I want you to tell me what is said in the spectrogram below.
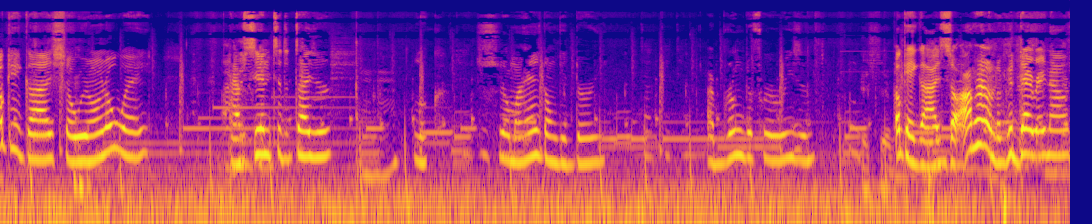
Okay, guys, so we're on our way. I've sanitizer. Mm-hmm. Look, so my hands don't get dirty. I brung it for a reason. Okay, guys, so I'm having a good day right now.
